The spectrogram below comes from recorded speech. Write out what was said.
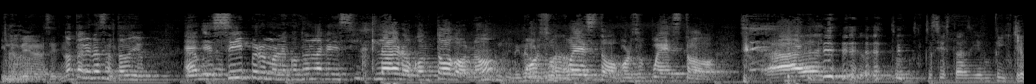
Y lo vieron así. ¿No te habían asaltado yo? "Eh, eh, sí, pero me lo encontré en la calle. Sí, claro, con todo, ¿no? Por supuesto, por supuesto. Ay, tú, tú sí estás bien pinche.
